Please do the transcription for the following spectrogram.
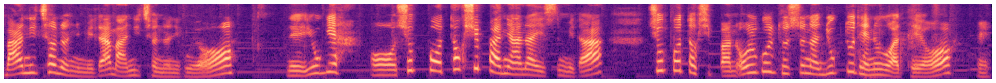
12,000원입니다. 12,000원이고요. 네, 여기 어, 슈퍼 턱시판이 하나 있습니다. 슈퍼 턱시판 얼굴 두수는 한 6두 되는 것 같아요. 네,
